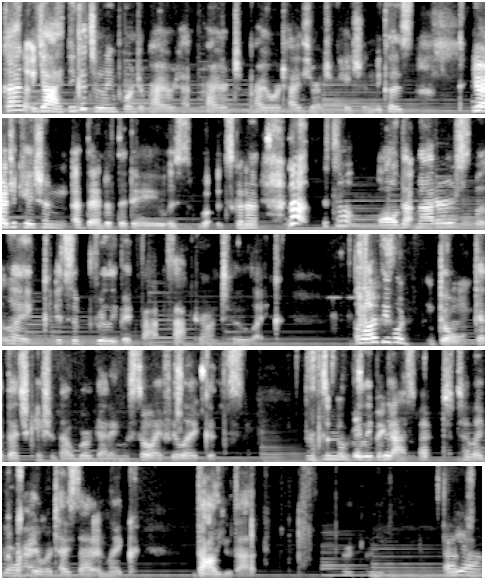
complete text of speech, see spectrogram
kind of yeah I think it's really important to prioritize prior, prioritize your education because your education at the end of the day is what it's gonna not it's not all that matters but like it's a really big fa- factor onto like a lot of people don't get the education that we're getting so i feel like it's it's a Mhm. really It's big just- aspect to like yeah. prioritize that and like value that Yeah.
